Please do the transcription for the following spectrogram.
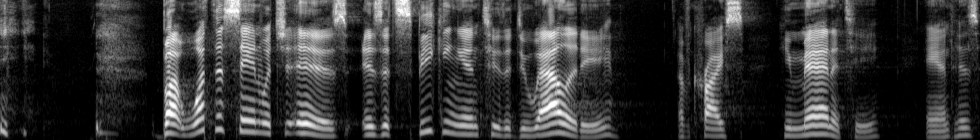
but what this sandwich is, is it's speaking into the duality of Christ's humanity and his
